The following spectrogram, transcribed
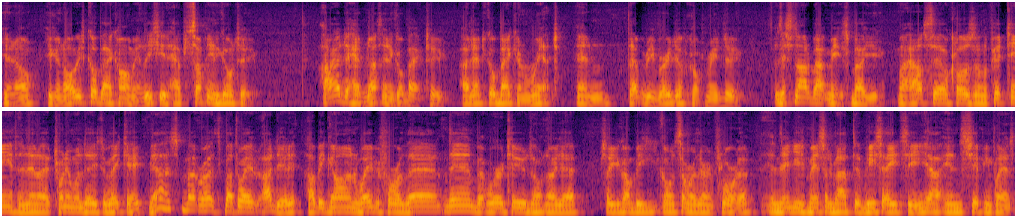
You know, you can always go back home. At least you'd have something to go to. I had to have nothing to go back to. I'd have to go back and rent. And that would be very difficult for me to do. But this is not about me, it's about you. My house sale closes on the 15th, and then I have 21 days to vacate. Yeah, that's about right. It's about the way I did it. I'll be gone way before that then, but where to, don't know yet. So you're going to be going somewhere there in Florida. And then you mentioned about the visa agency, yeah, and shipping plans.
